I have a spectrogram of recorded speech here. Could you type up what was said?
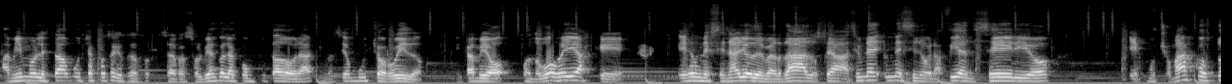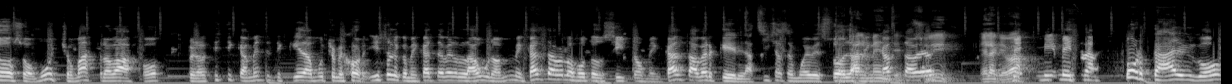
a mí me molestaban muchas cosas que se, se resolvían con la computadora y me hacían mucho ruido. En cambio, cuando vos veías que era un escenario de verdad, o sea, hacer una, escenografía en serio, es mucho más costoso, mucho más trabajo, pero artísticamente te queda mucho mejor. Y eso es lo que me encanta ver la 1. A mí me encanta ver los botoncitos, me encanta ver que la silla se mueve sola, me encanta ver. Sí, es la que va. Me, transporta algo,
